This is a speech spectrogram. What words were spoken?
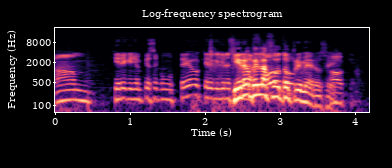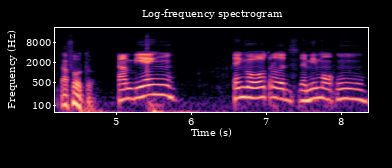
Um, ¿Quiere que yo empiece con usted o quiere que yo le enseñe Quiero ver la foto primero, sí. Ok. La foto. También tengo otro del del mismo, un,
